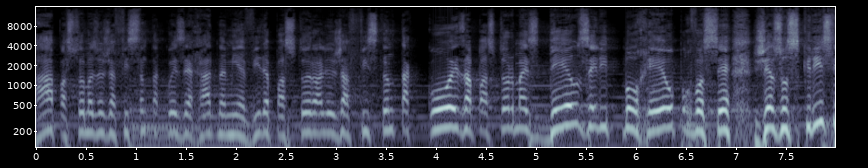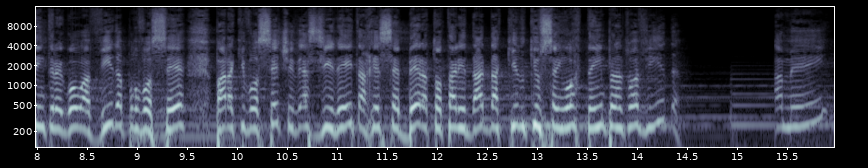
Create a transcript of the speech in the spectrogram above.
Ah, pastor, mas eu já fiz tanta coisa errada na minha vida, pastor. Olha, eu já fiz tanta coisa, pastor, mas Deus, Ele morreu por você. Jesus Cristo entregou a vida por você, para que você tivesse direito a receber a totalidade daquilo que o Senhor tem para a tua vida. Amém.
